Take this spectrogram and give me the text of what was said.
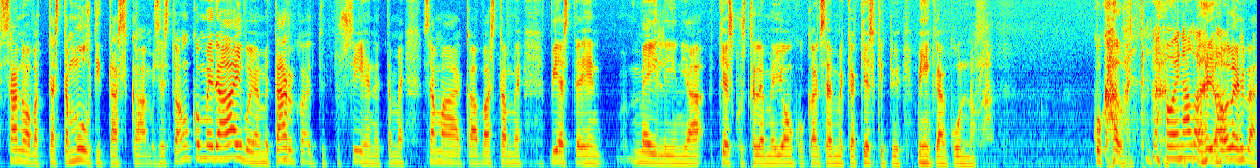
sanovat tästä multitaskaamisesta? Onko meidän aivojamme tarkoitettu siihen, että me samaan aikaan vastaamme viesteihin, mailiin ja keskustelemme jonkun kanssa, emmekä keskity mihinkään kunnolla? Kuka aloittaa? Voin aloittaa. Joo, ole hyvä.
